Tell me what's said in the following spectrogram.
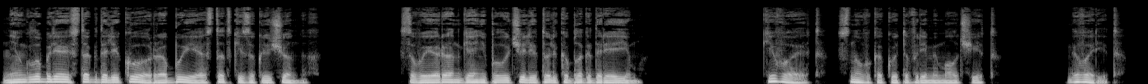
Не углубляясь так далеко, рабы и остатки заключенных. Свои ранги они получили только благодаря им. Кивает, снова какое-то время молчит. Говорит.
